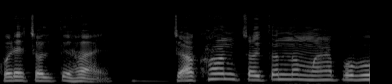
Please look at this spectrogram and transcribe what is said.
করে চলতে হয়। যখন চৈতন্য মহাপ্রভু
